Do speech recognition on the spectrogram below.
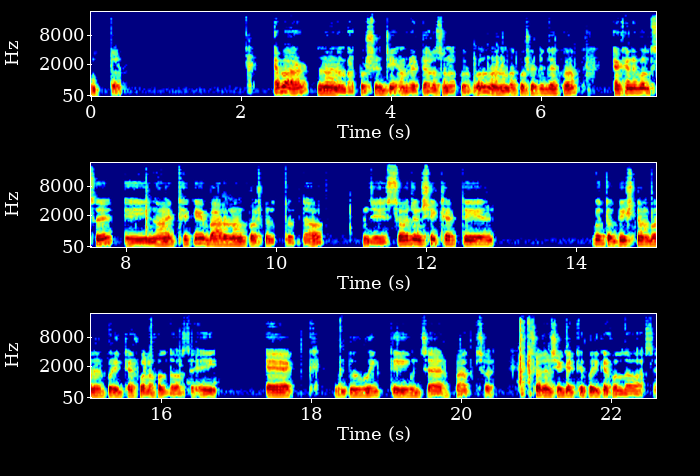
উত্তর। এবার নয় নম্বর কোশ্চেনটি আমরা একটু আলোচনা করব। নয় নম্বর কোশ্চেনটি দেখো, এখানে বলছে এই নয় থেকে বারো নং প্রশ্নের উত্তর দাও, যে ছয়জন শিক্ষার্থীর গত বিশ নম্বরের পরীক্ষার ফলাফল দেওয়া আছে এই এক, দুই, তিন, চার, পাঁচ, ছয়, ছয়জন শিক্ষার্থী পরীক্ষার ফল দেওয়া আছে।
